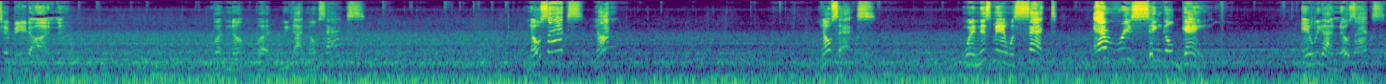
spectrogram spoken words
to be done. But no, but we got no sacks. No sacks? None? No sacks. When this man was sacked every single game, and we got no sacks?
